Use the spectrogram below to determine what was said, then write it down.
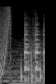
you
